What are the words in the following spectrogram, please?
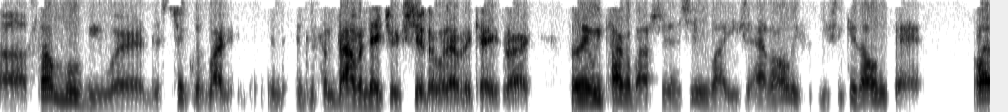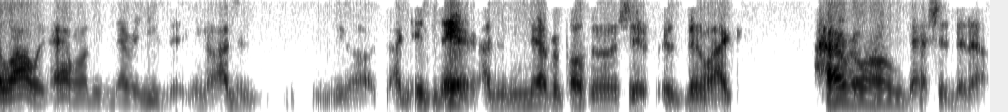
uh, some movie where this chick was like into some dominatrix shit or whatever the case, right? So then we talk about shit, and she was like, "You should have an only, you should get an OnlyFans." I'm like, "Well, I always had one. I just never used it. You know, I just, you know, I, it's there. I just never posted on the shit. It's been like however long that shit's been out."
